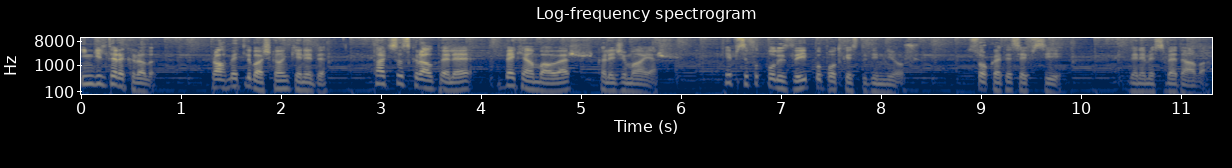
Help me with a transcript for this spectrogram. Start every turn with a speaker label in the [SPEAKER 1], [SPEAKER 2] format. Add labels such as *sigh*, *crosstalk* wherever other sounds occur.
[SPEAKER 1] İngiltere Kralı, rahmetli Başkan Kennedy, taçsız Kral Pele, Beckenbauer, Kaleci Maier. Hepsi futbol izleyip bu podcast'i dinliyor. Sokrates FC, denemesi bedava.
